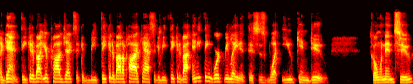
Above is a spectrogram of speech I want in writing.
again thinking about your projects it could be thinking about a podcast it could be thinking about anything work related this is what you can do. Going into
